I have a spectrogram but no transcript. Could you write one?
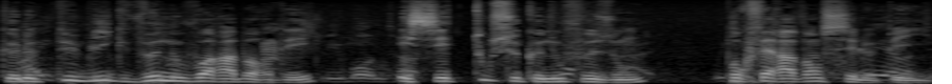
que le public veut nous voir aborder, et c'est tout ce que nous faisons pour faire avancer le pays.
